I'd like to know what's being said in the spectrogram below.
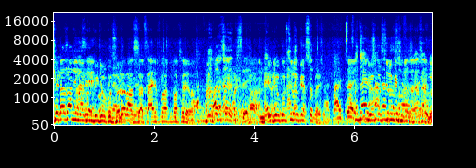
সেটা জানি না এখন ভিডিও করছিল ছোট বাচ্চা চার পাঁচ বছরের ভিডিও করছিল কে? আচ্ছা, ভিডিও করছিল কে সেটা জানি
